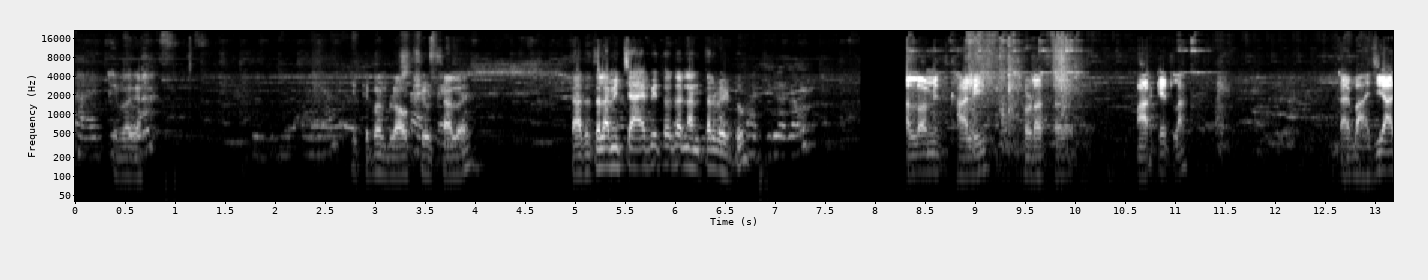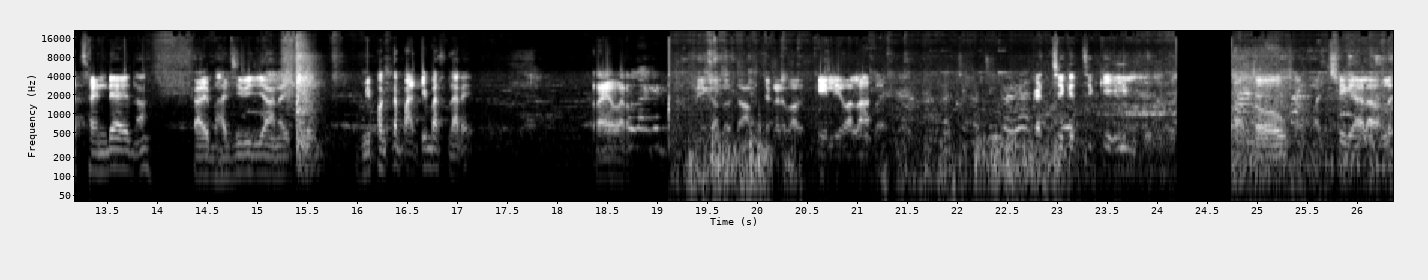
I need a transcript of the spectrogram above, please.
हे. बघा. इथे पण ब्लॉग शूट चालू आहे. तर आता चला मी चाय पितो तर नंतर भेटू. आलो आम्ही खाली थोडंसं मार्केटला. काय भाजी आज संडे आहे ना काय भाजी बिजी आणायची. मी फक्त पाठी बसणार आहे. ड्रायव्हर. निघालो तर आमच्याकडे बघा केलीवाला आलाय कच्ची कच्ची केली. तो मच्छी घ्यायला आलोय.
